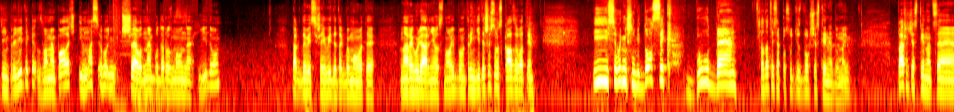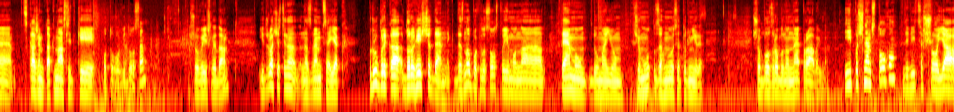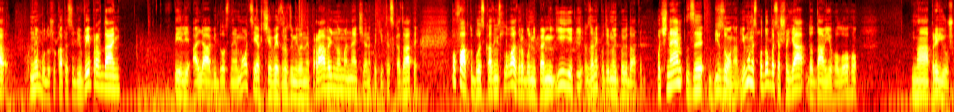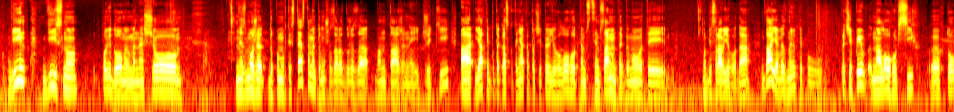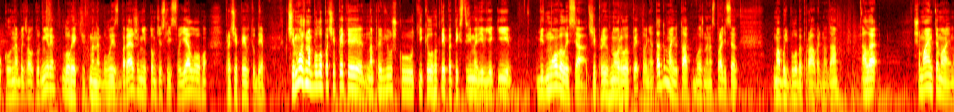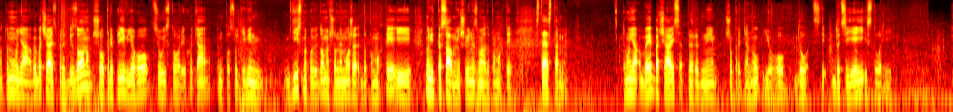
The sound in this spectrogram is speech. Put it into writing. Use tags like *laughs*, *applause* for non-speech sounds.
Всім привітики, з вами Палич, і в нас сьогодні ще одне буде розмовне відео. Так, дивись, ще й вийде, так би мовити, на регулярній основі, будемо трендіти, щось розказувати. І сьогоднішній відосик буде складатися, по суті, з двох частин, я думаю. Перша частина це, скажімо так, наслідки отого відоса, що вийшли, да. І друга частина назвемо це як рубрика Дорогий щоденник, де знову пофілософствуємо на тему, думаю, чому загнулися турніри, що було зроблено неправильно. І почнемо з того, дивіться, що я не буду шукати собі виправдань, в стилі а-ля відос на емоціях, чи ви зрозуміли неправильно мене, чи я не хотів це сказати. По факту були сказані слова, зроблені певні дії, і за них потрібно відповідати. Почнемо з Бізона. Йому не сподобалося, що я додав його лого на прев'юшку. Він дійсно повідомив мене, що не зможе допомогти з тестами, тому що зараз дуже завантажений в житті. А я, типу, така скотаняка почепив його лого там з цим самим, так би мовити, обісрав його. Да, да я визнаю, типу, причепив на лого всіх. е, Хто коли-небудь грав турніри, лого, яких в мене були збережені, в тому числі і своє лого, причепив туди. Чи можна було почепити на прев'юшку тільки логотипи тих стрімерів, які відмовилися чи проігнорили опитування? Та думаю, так можна. Насправді це, мабуть, було би правильно, да? Але що маємо, те маємо. Тому я вибачаюсь перед Бізоном, що приплів його в цю історію. Хоча, по суті, він дійсно повідомив, що не може допомогти, і ну, відписав мені, що він не зможе допомогти з тестами. Тому я вибачаюся перед ним, що притягнув його до, ці- до цієї історії.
